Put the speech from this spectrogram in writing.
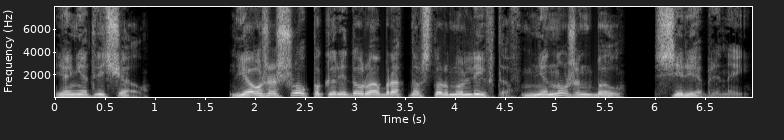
Я не отвечал. Я уже шел по коридору обратно в сторону лифтов. Мне нужен был Серебряный.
